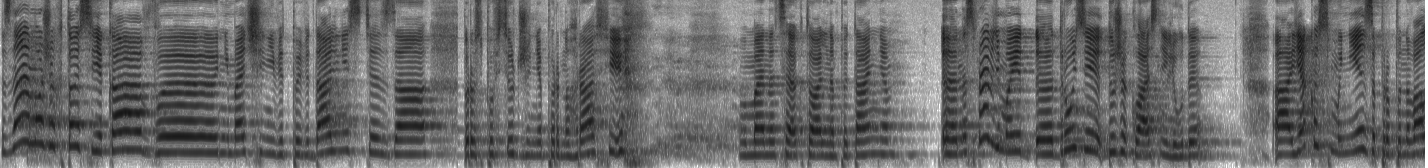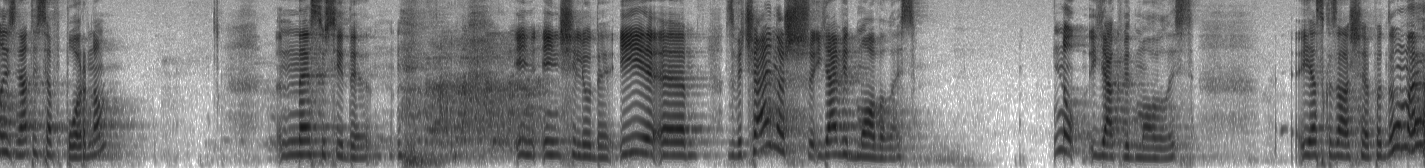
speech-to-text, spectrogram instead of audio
Знає, може, хтось, яка в Німеччині відповідальність за розповсюдження порнографії. У мене це актуальне питання. Е, насправді, мої е, друзі дуже класні люди. Якось мені запропонували знятися в порно. Не сусіди, Ін- інші люди. І, е, звичайно ж, я відмовилась. Ну, як відмовилась? Я сказала, що я подумаю.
